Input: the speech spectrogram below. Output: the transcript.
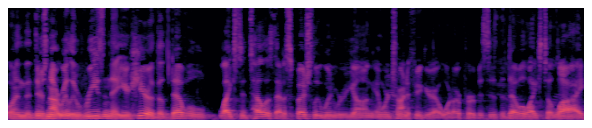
and that there's not really a reason that you're here. The devil likes to tell us that, especially when we're young and we're trying to figure out what our purpose is. The devil likes to lie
